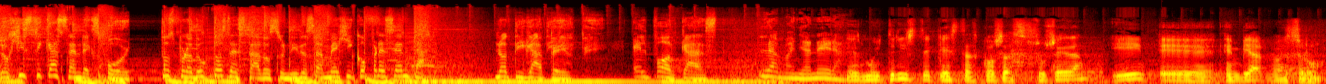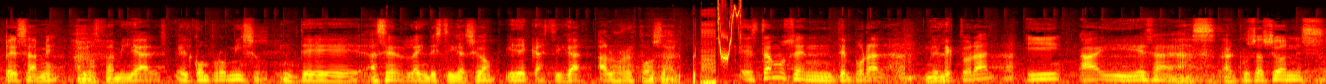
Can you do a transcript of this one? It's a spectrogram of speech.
Logística Send Export. Tus productos de Estados Unidos a México presenta Notigape, el podcast. La mañanera. Es muy triste que estas cosas sucedan y eh, enviar nuestro pésame a los familiares, el compromiso de hacer la investigación y de castigar a los responsables. Estamos en temporada electoral y hay esas acusaciones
